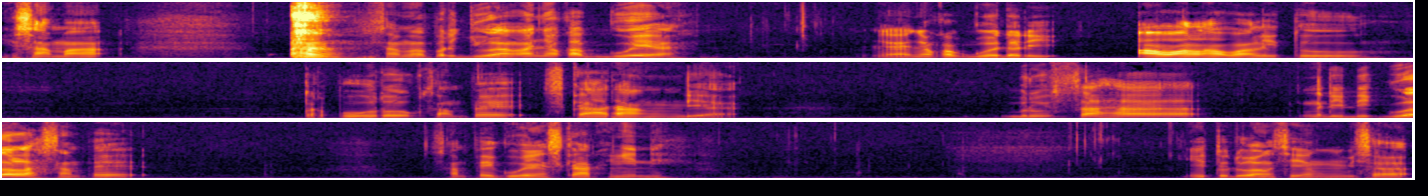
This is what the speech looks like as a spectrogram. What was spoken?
ya sama sama perjuangan nyokap gue ya. Ya nyokap gue dari awal-awal itu terpuruk sampai sekarang dia berusaha ngedidik gue lah sampai sampai gue yang sekarang ini itu doang sih yang bisa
